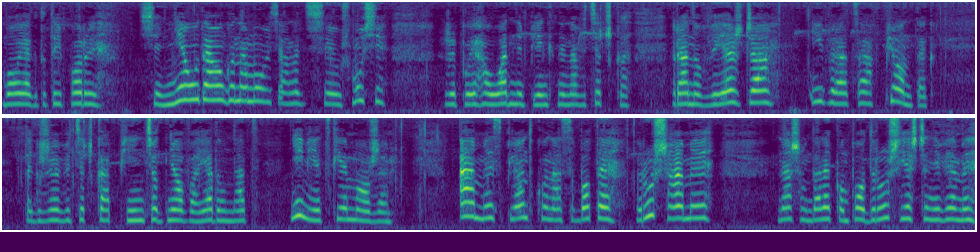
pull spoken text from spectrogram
bo jak do tej pory się nie udało go namówić, ale dzisiaj już musi, że pojechał ładny, piękny na wycieczkę. Rano wyjeżdża i wraca w piątek. Także wycieczka pięciodniowa. Jadą nad niemieckie morze. A my z piątku na sobotę ruszamy naszą daleką podróż. Jeszcze nie wiemy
